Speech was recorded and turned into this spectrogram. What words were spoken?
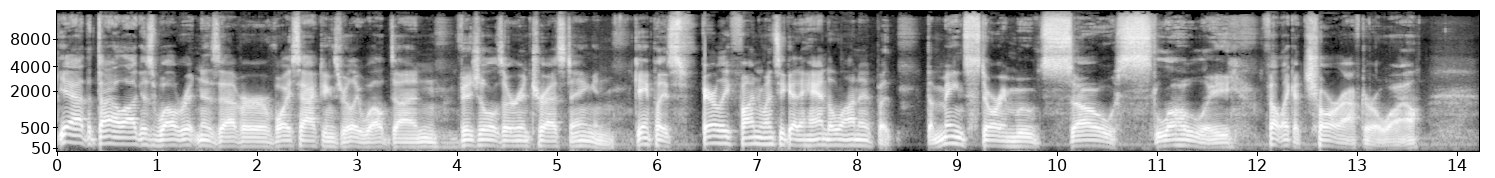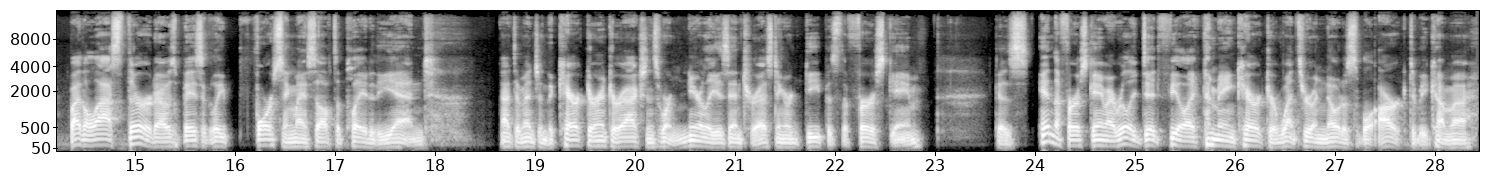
yeah, the dialogue is well written as ever. Voice acting's really well done. Visuals are interesting, and gameplay's fairly fun once you get a handle on it. But the main story moved so slowly, felt like a chore after a while. By the last third, I was basically forcing myself to play to the end. Not to mention the character interactions weren't nearly as interesting or deep as the first game. Because in the first game, I really did feel like the main character went through a noticeable arc to become a,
